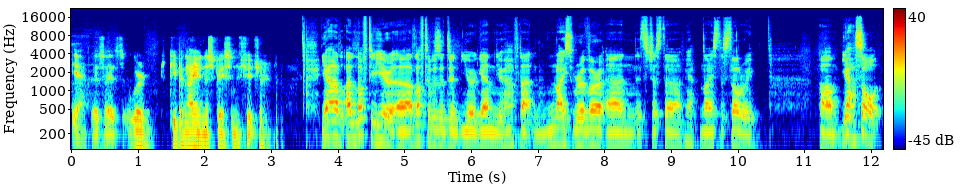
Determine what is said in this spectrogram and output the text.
yeah, it's, it's we're keeping an eye on the space in the future. Yeah, I'd, I'd love to hear. Uh, I'd love to visit you again. You have that nice river, and it's just a yeah, nice distillery. Um, yeah, so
